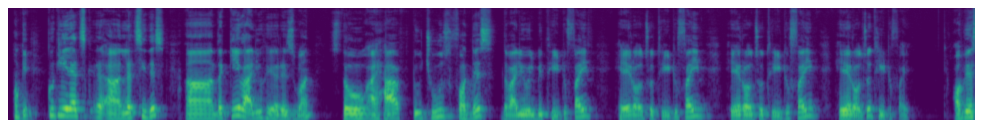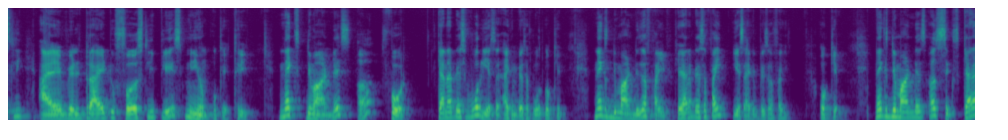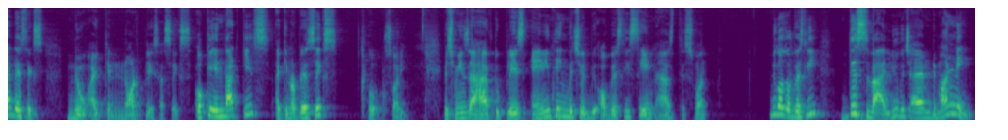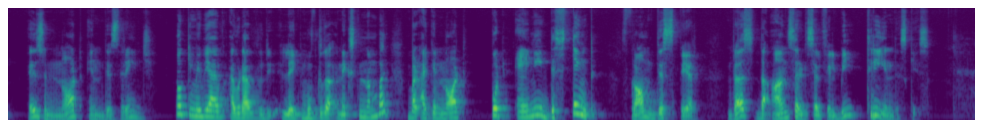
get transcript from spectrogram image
Okay, quickly let's uh, let's see this. Uh, the k value here is 1. So I have to choose for this. The value will be 3 to 5. Here also 3 to 5. Here also 3 to 5. Here also 3 to 5. Obviously, I will try to firstly place minimum. Okay, 3. Next demand is a 4. Can I place a 4? Yes, I can place a 4. Okay. Next demand is a 5. Can I place a 5? Yes, I can place a 5. Okay. Next demand is a 6. Can I place 6? No, I cannot place a 6. Okay, in that case, I cannot place a 6. Oh, sorry. Which means I have to place anything which will be obviously same as this one. Because obviously, this value which I am demanding is not in this range. Okay, maybe I, I would have like moved to the next number, but I cannot put any distinct from this pair. Thus, the answer itself will be 3 in this case.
